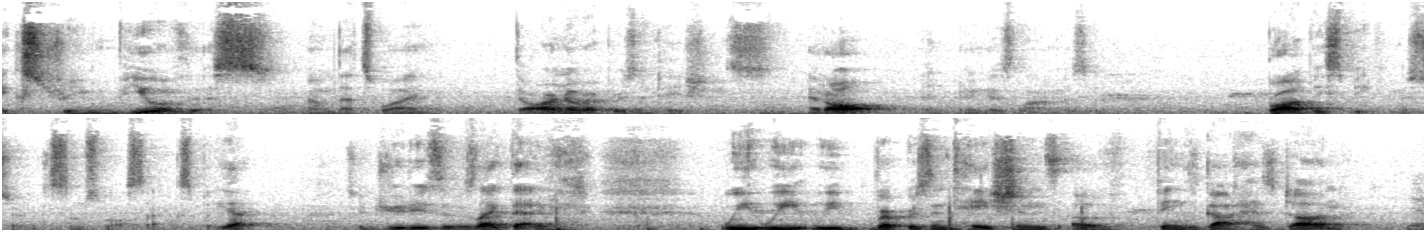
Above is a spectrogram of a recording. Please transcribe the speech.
extreme view of this. Um, that's why there are no representations at all in, in Islam, as a, broadly speaking. Certain, some small sects, but yeah. So Judaism is like that. we, we, we representations of things God has done, Yeah.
